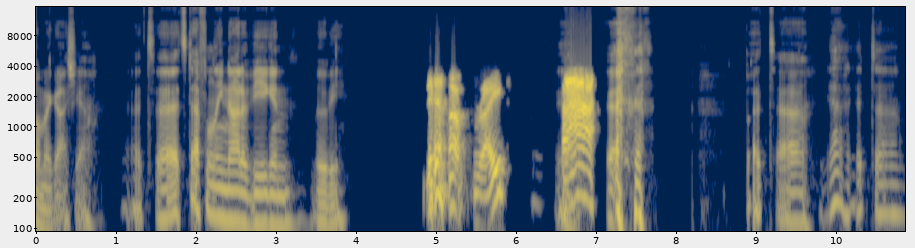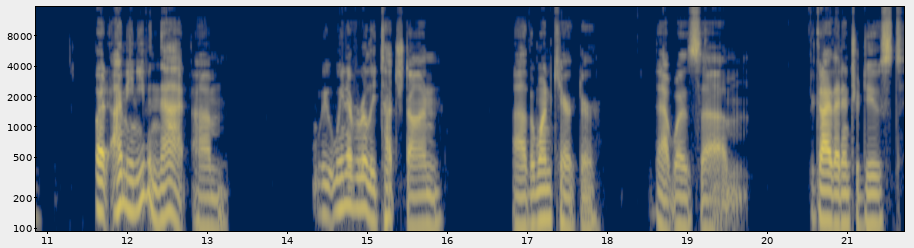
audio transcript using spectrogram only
oh my gosh, yeah. It's uh, it's definitely not a vegan movie. Yeah, right? Yeah. Ah, but uh, yeah, it. Uh, but I mean, even that, um, we we never really touched on uh, the one character that was um, the guy that introduced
